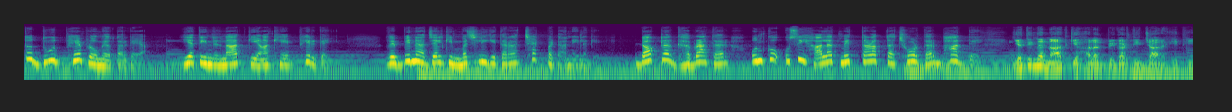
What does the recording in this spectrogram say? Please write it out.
तो दूध फेफड़ों में उतर गया। यतीन्द्र नाथ की आँखें फिर गईं। वे बिना जल की मछली की तरह छटपटाने लगे। डॉक्टर घबराकर उनको उसी हालत में तड़पता छोड़कर भाग गए। यतीन्द्र नाथ की हालत बिगड़ती जा रही थी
